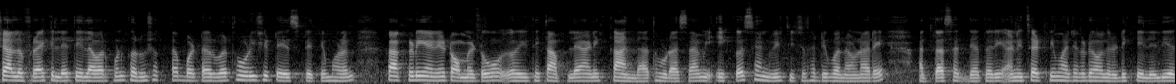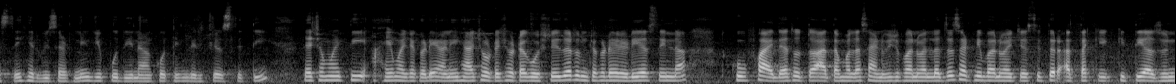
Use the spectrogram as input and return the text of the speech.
शालो फ्राय केलं तेलावर पण करू शकता. बटरवर थोडीशी टेस्ट येते म्हणून. काकडी आणि टोमॅटो इथे कापल्या आणि कांदा थोडासा मी एकच सँडविच तिच्यासाठी बनवणार आहे. आता आत्ता सध्या तरी आणि चटणी माझ्याकडे ऑलरेडी केलेली असते हिरवी चटणी जी पुदिना कोथिंबीरची असते ती. त्याच्यामुळे ती आहे माझ्याकडे आणि ह्या छोट्या छोट्या गोष्टी जर तुमच्याकडे रेडी असतील ना खूप फायद्यात होतं. आता मला सँडविच बनवायला जर चटणी बनवायची असती तर आता की किती अजून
